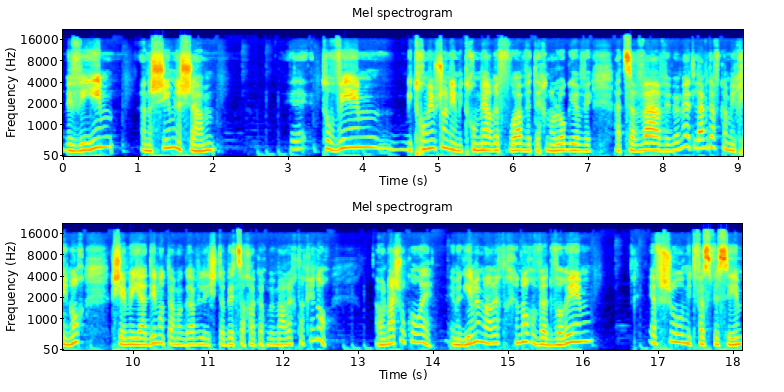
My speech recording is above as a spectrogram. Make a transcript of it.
מביאים אנשים לשם, אה, טובים מתחומים שונים, מתחומי הרפואה וטכנולוגיה והצבא, ובאמת, לאו דווקא מחינוך, כשהם מייעדים אותם, אגב, להשתבץ אחר כך במערכת החינוך. אבל משהו קורה. הם מגיעים למערכת החינוך והדברים איפשהו מתפספסים,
